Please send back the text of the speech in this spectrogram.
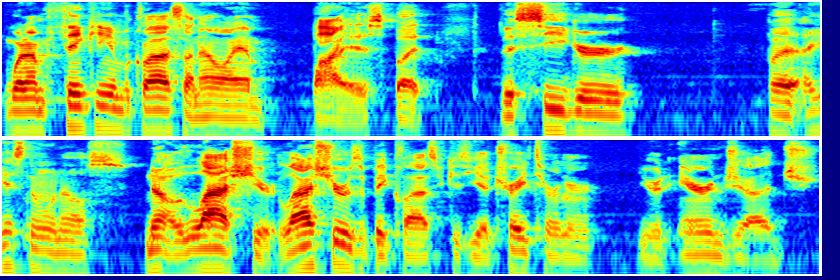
when I'm thinking of a class, I know I am biased, but the Seager, but I guess no one else. No, last year. Last year was a big class because you had Trea Turner, you had Aaron Judge.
